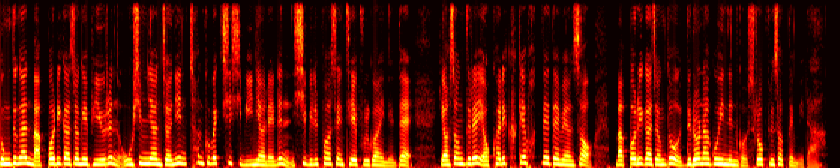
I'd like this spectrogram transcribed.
동등한 맞벌이 가정의 비율은 50년 전인 1972년에는 11%에 불과했는데 여성들의 역할이 크게 확대되면서 맞벌이 가정도 늘어나고 있는 것으로 분석됩니다.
